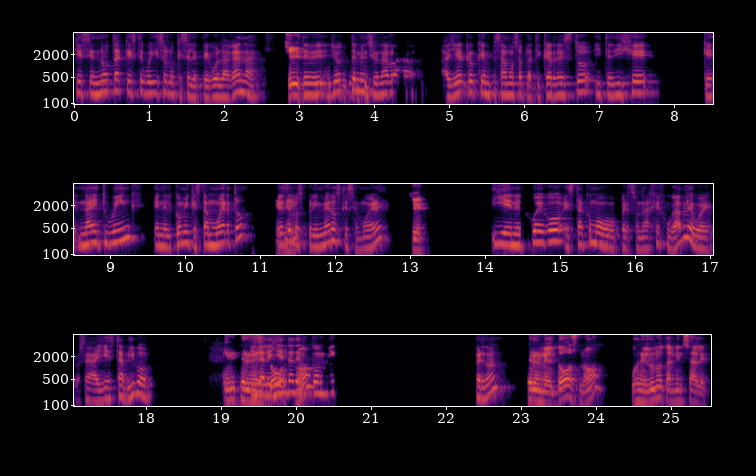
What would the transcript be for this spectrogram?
que se nota que este güey hizo lo que se le pegó la gana. Sí. Te- yo te mencionaba, ayer creo que empezamos a platicar de esto y te dije que Nightwing en el cómic está muerto, es de los primeros que se muere, Sí. y en el juego está como personaje jugable, güey, o sea, ahí está vivo. En- pero en Y la el 2, leyenda del ¿no? cómic, perdón, Pero en el 2, ¿no? O en el 1 también sale.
